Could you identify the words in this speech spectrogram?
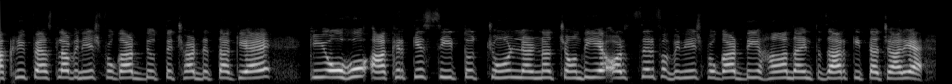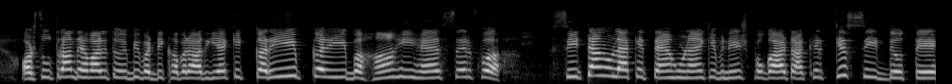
ਆਖਰੀ ਫੈਸਲਾ ਵਿਨੇਸ਼ ਫੋਗਾਟ ਦੇ ਉੱਤੇ ਛੱਡ ਦਿੱਤਾ ਗਿਆ ਹੈ ਕਿ ਉਹ ਆਖਿਰ ਕਿਸ ਸੀਟ ਤੋਂ ਚੋਣ ਲੜਨਾ ਚਾਹੁੰਦੀ ਹੈ ਔਰ ਸਿਰਫ ਵਿਨੇਸ਼ ਫੋਗਾਟ ਦੀ ਹਾਂ ਦਾ ਇੰਤਜ਼ਾਰ ਕੀਤਾ ਜਾ ਰਿਹਾ ਹੈ। ਔਰ ਸੂਤਰਾਂ ਦੇ ਹਵਾਲੇ ਤੋਂ ਇਹ ਵੀ ਵੱਡੀ ਖਬਰ ਆ ਰਹੀ ਹੈ ਕਿ ਕਰੀਬ ਕਰੀਬ ਹਾਂ ਹੀ ਹੈ, ਸਿਰਫ ਸੀਟਾਂ ਨੂੰ ਲੈ ਕੇ ਤੈਅ ਹੋਣਾ ਹੈ ਕਿ ਵਿਨੇਸ਼ ਫੋਗਾਟ ਆਖਿਰ ਕਿਸ ਸੀਟ ਦੇ ਉੱਤੇ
